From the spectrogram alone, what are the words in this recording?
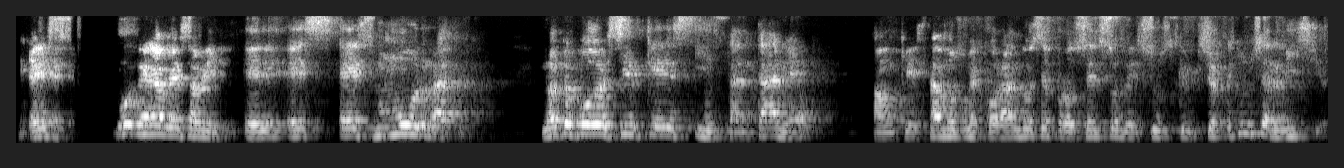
Es, déjame saber, eh, es, es muy rápido. No te puedo decir que es instantáneo, aunque estamos mejorando ese proceso de suscripción. Es un servicio.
